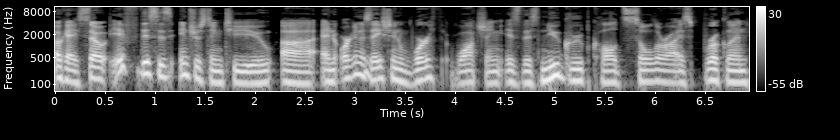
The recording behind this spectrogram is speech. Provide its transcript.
Okay, so if this is interesting to you, uh, an organization worth watching is this new group called Solarize Brooklyn.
